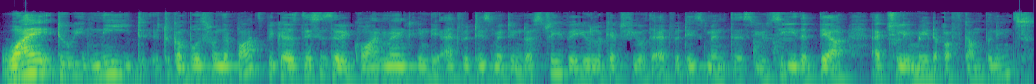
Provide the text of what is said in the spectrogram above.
Why do we need to compose from the parts? Because this is a requirement in the advertisement industry where you look at few of the advertisements, you see that they are actually made up of components.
